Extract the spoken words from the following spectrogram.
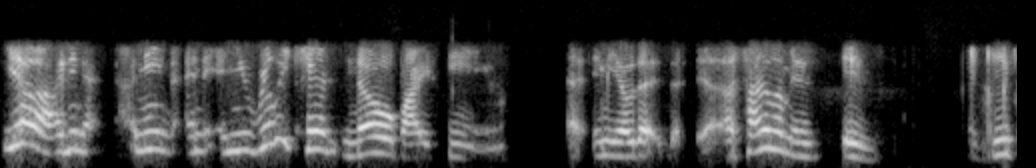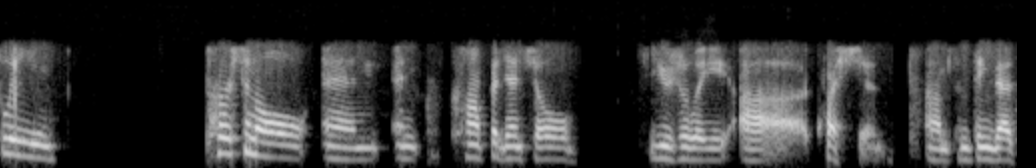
Yeah, I mean, I mean, and, and you really can't know by seeing. Uh, you know, the asylum is is deeply personal and and confidential, usually uh, question. Um, something that's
